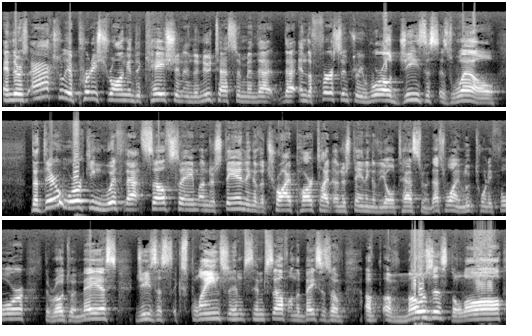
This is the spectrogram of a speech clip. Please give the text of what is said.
And there's actually a pretty strong indication in the New Testament that, that in the first century world, Jesus as well, that they're working with that self same understanding of the tripartite understanding of the Old Testament. That's why in Luke 24, the road to Emmaus, Jesus explains to himself on the basis of, of, of Moses, the law,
